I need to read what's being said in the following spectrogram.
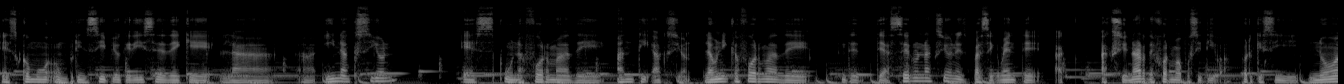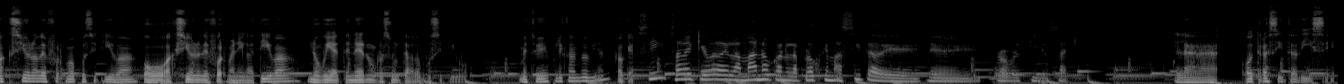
es como un principio que dice de que la ah, inacción es una forma de antiacción. La única forma de, de, hacer una acción es básicamente accionar de forma positiva. Porque si no acciono de forma positiva o acciono de forma negativa, no voy a tener un resultado positivo. ¿Me estoy explicando bien? Ok. Sí, sabe que va de la mano con la próxima cita de, de Robert Kiyosaki. La otra cita dice,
